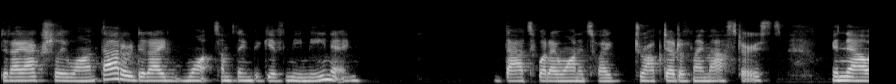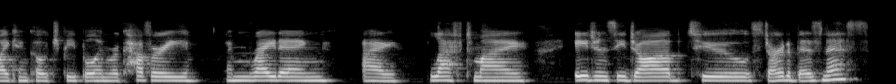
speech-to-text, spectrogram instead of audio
Did I actually want that or did I want something to give me meaning? That's what I wanted. So I dropped out of my master's. And now I can coach people in recovery I'm writing. I left my agency job to start a business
